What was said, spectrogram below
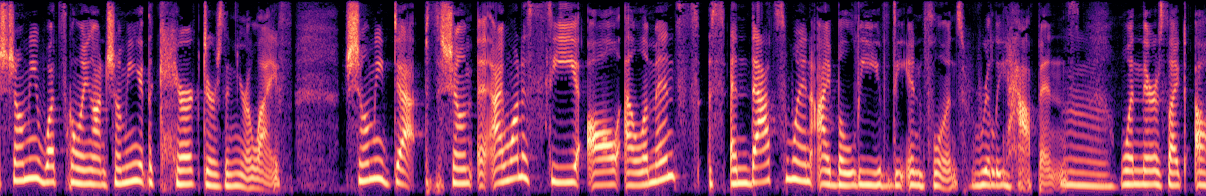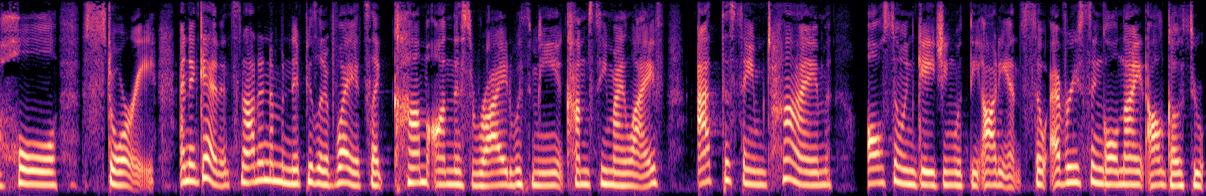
show me what's going on. Show me the characters in your life. Show me depth. Show. I want to see all elements, and that's when I believe the influence really happens. Hmm. When there's like a whole story, and again, it's not in a manipulative way. It's like, come on this ride with me. Come see my life. At the same time, also engaging with the audience. So every single night, I'll go through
